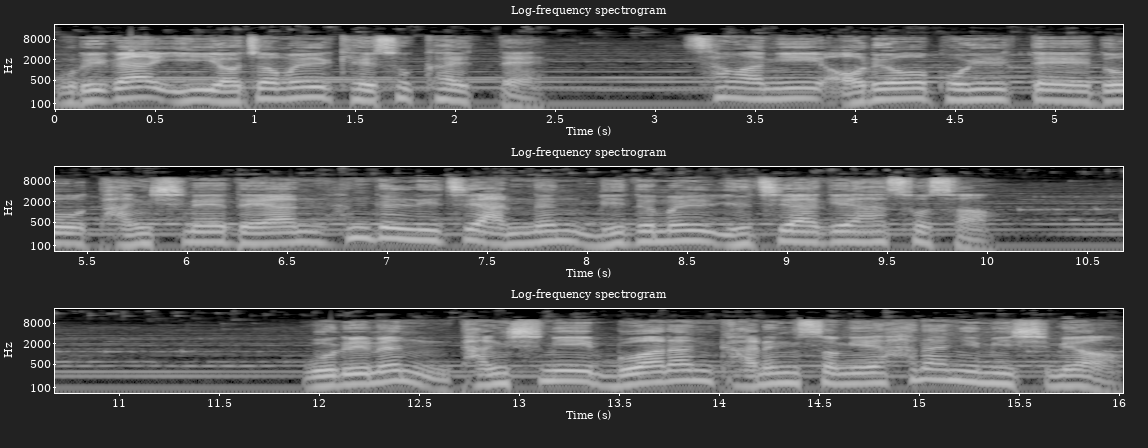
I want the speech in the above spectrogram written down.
우리가 이 여정을 계속할 때, 상황이 어려워 보일 때에도 당신에 대한 흔들리지 않는 믿음을 유지하게 하소서. 우리는 당신이 무한한 가능성의 하나님이시며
